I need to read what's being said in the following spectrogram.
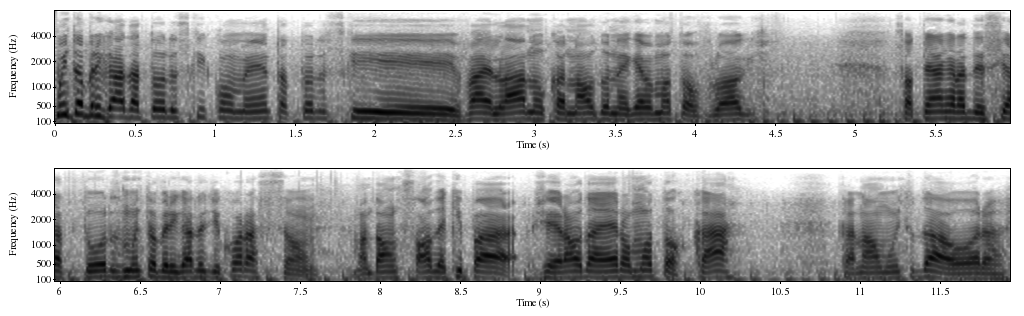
Muito obrigado a todos que comentam, a todos que vai lá no canal do Negueba Motovlog. Só tenho a agradecer a todos, muito obrigado de coração. Mandar um salve aqui para geral da Aeromotocar, canal muito da hora.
